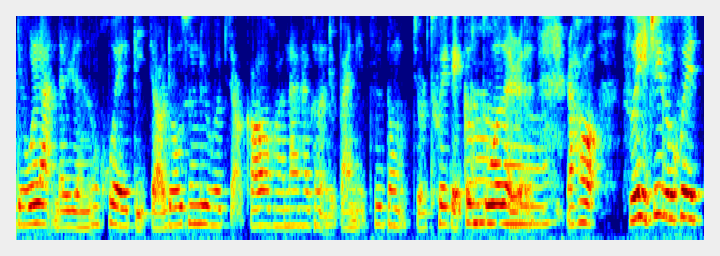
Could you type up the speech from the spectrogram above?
浏览的人会比较留存率会比较高的话，那他可能就把你自动就是推给更多的人。啊然后，所以这个会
